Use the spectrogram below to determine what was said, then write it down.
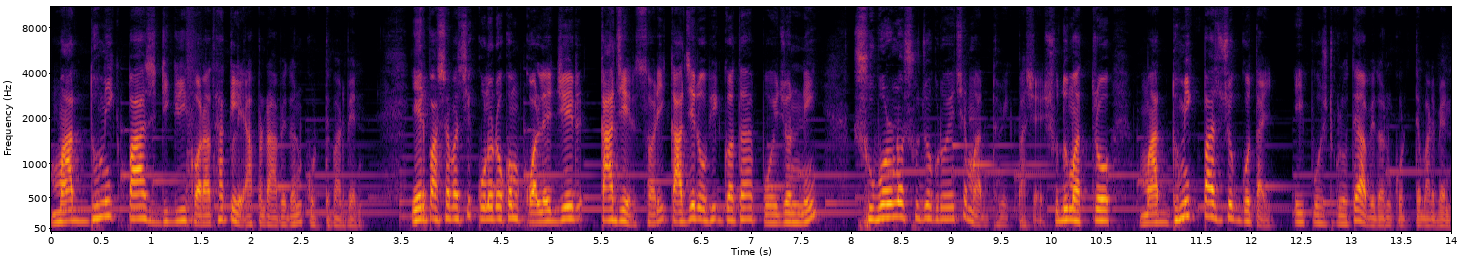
মাধ্যমিক পাস ডিগ্রি করা থাকলে আপনারা আবেদন করতে পারবেন। এর পাশাপাশি কোনো রকম কলেজের কাজের সরি কাজের অভিজ্ঞতা প্রয়োজন নেই। সুবর্ণ সুযোগ রয়েছে মাধ্যমিক পাশে। শুধুমাত্র মাধ্যমিক পাস যোগ্যতাই এই পোস্টগুলোতে আবেদন করতে পারবেন।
